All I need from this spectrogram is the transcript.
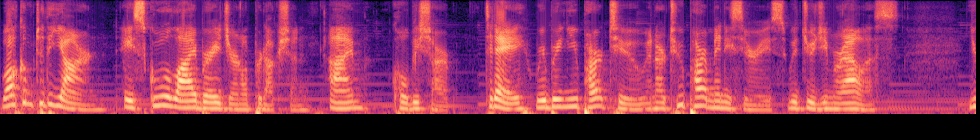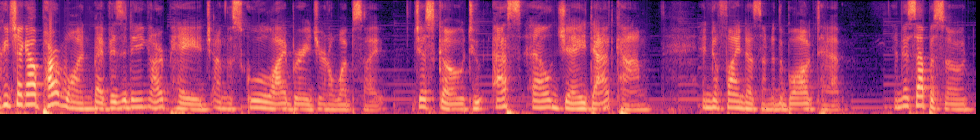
Welcome to The Yarn, a school library journal production. I'm Colby Sharp. Today, we bring you part two in our two part miniseries with Yuyi Morales. You can check out part one by visiting our page on the School Library Journal website. Just go to slj.com and you'll find us under the blog tab. In this episode,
